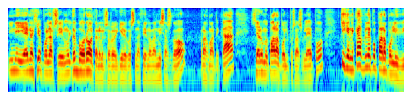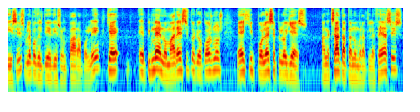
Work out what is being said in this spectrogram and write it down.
Είναι η ένοχη απολαύσή μου. Δεν μπορώ όταν είμαι το Σαββατοκύριακο στην Αθήνα να μην σας δω. Πραγματικά. Χαίρομαι πάρα πολύ που σας βλέπω. Και γενικά βλέπω πάρα πολύ ειδήσεις. Βλέπω δελτία ειδήσεων πάρα πολύ. Και επιμένω, μ' αρέσει το ότι ο κόσμος έχει πολλές επιλογές. Ανεξάρτητα από τα νούμερα τηλεθέασης.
